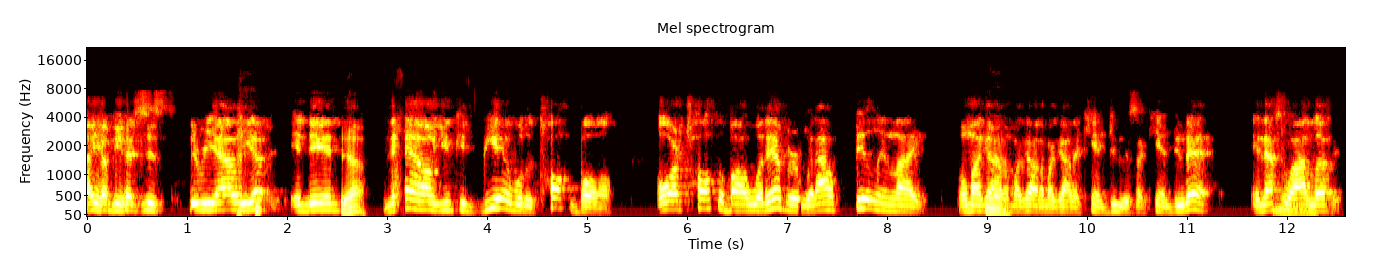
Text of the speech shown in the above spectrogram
I mean, that's just the reality of it. And then yeah. now you could be able to talk ball or talk about whatever without feeling like, oh my God, yeah. oh my God, oh my God, I can't do this, I can't do that. And that's mm why I mm-hmm. love it.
